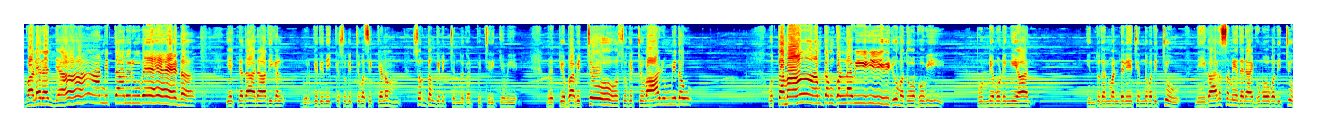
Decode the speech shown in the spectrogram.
വളരെ ഞാൻ വിത്താനൊരു വേണ യജ്ഞദാനാദികൾ ദുർഗതി നീക്കി സുഖിച്ചു വസിക്കണം. സ്വർഗം ഗമിച്ചെന്ന് കൽപ്പിച്ചിരിക്കവേ. മൃത്യു ഭവിച്ചോ സുഖിച്ചു വാഴും വിധവും ഉത്തമാംഗം കൊള്ള വീഴുമതോ ഭുവി. പുണ്യമൊടുങ്ങിയാൽ ഇന്ദുതൻ മണ്ഡലെ ചെന്ന് വധിച്ചു നീകാരസമേതനായി ഭൂമോ വധിച്ചു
